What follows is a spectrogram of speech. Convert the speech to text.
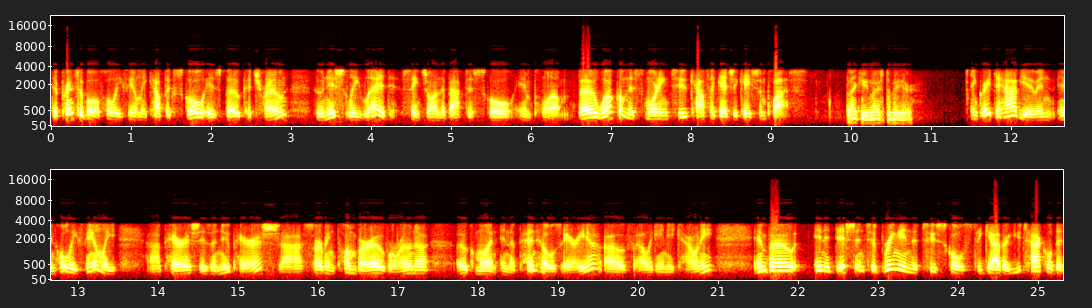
The principal of Holy Family Catholic School is Beau Quattrone, who initially led St. John the Baptist School in Plum. Beau, welcome this morning to Catholic Education Plus. Thank you. Nice to be here. And great to have you. And, and Holy Family uh, Parish is a new parish uh, serving Plumboro, Verona, Oakmont, and the Penn Hills area of Allegheny County. And Beau, in addition to bringing the two schools together, you tackled the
